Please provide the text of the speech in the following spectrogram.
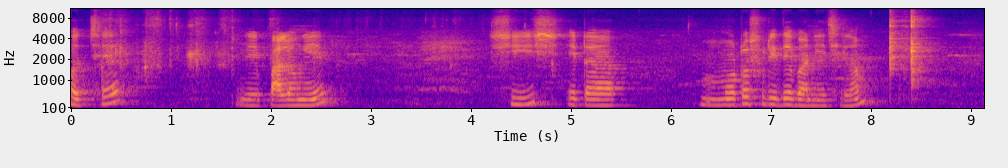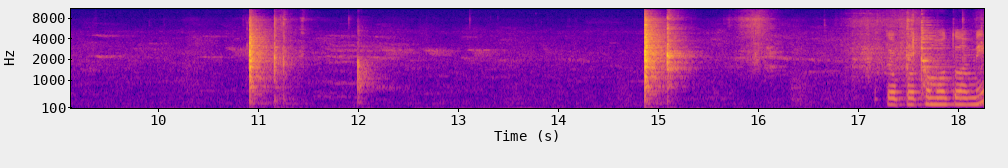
হচ্ছে যে পালংয়ের শীষ, এটা মটরশুঁটি দিয়ে বানিয়েছিলাম। তো প্রথমত আমি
